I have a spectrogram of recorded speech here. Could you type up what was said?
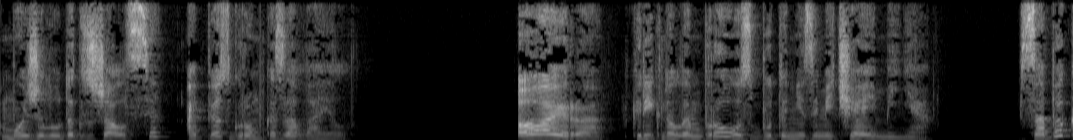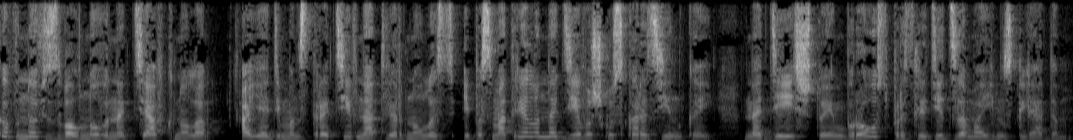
Мой желудок сжался, а пес громко залаял. «Айра!» — крикнул Эмброуз, будто не замечая меня. Собака вновь взволнованно тявкнула, а я демонстративно отвернулась и посмотрела на девушку с корзинкой, надеясь, что Эмброуз проследит за моим взглядом.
